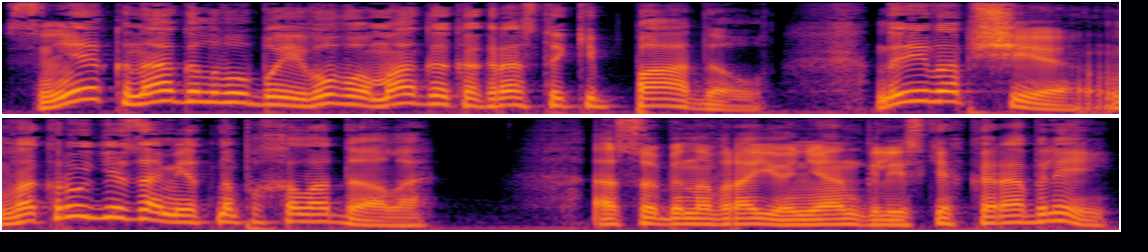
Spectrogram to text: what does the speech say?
Снег на голову боевого мага как раз-таки падал, да и вообще, в округе заметно похолодало. Особенно в районе английских кораблей,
